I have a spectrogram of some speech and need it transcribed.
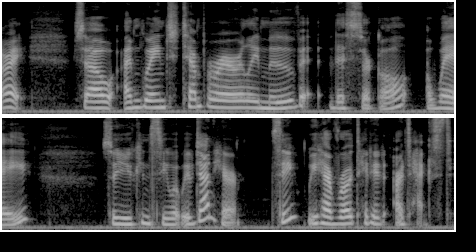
All right. So I'm going to temporarily move this circle away so you can see what we've done here. See, we have rotated our text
